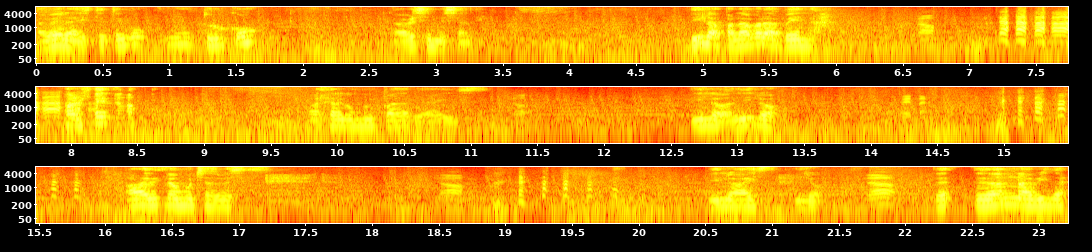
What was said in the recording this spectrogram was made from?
A ver, ahí te tengo un truco. A ver si me sale. Di la palabra vena. No, ¿Por qué no? Va a ser algo muy padre ahí. no, Dilo, dilo. pena. Ahora dilo muchas veces. No, Dilo, Ice, dilo. no, Te, te dan una vida.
